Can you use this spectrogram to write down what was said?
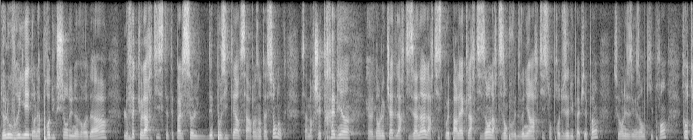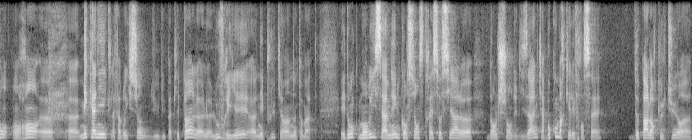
de l'ouvrier dans la production d'une œuvre d'art le fait que l'artiste n'était pas le seul dépositaire de sa représentation, donc ça marchait très bien euh, dans le cas de l'artisanat. L'artiste pouvait parler avec l'artisan, l'artisan pouvait devenir artiste, on produisait du papier peint, selon les exemples qu'il prend. Quand on, rend euh, euh, mécanique la fabrication du, papier peint, l'ouvrier n'est plus qu'un automate. Et donc Maurice a amené une conscience très sociale dans le champ du design qui a beaucoup marqué les Français, de par leur culture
